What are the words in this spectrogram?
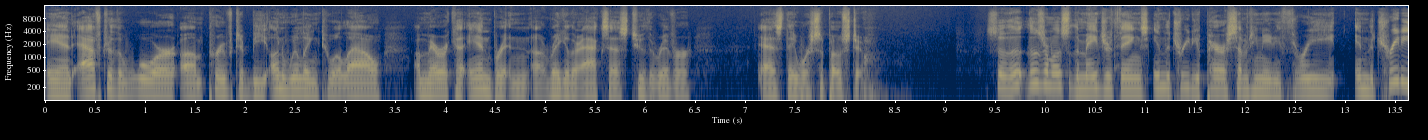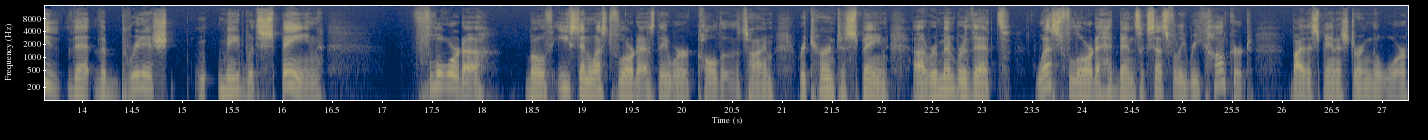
and after the war, um, proved to be unwilling to allow America and Britain uh, regular access to the river as they were supposed to. So th- those are most of the major things in the Treaty of Paris, 1783. In the treaty that the British made with Spain, Florida, both East and West Florida, as they were called at the time, returned to Spain. Uh, remember that West Florida had been successfully reconquered by the Spanish during the war.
